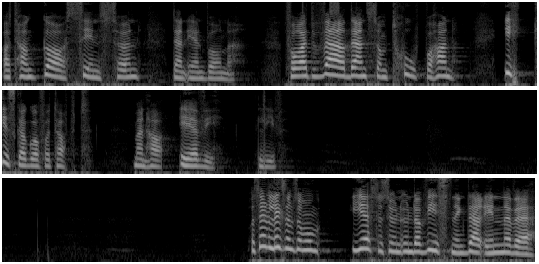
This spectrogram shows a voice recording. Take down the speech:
at han ga sin sønn den enbårne, for at hver den som tror på han, ikke skal gå fortapt, men ha evig liv. Og så er det liksom som om Jesus' undervisning der inne ved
